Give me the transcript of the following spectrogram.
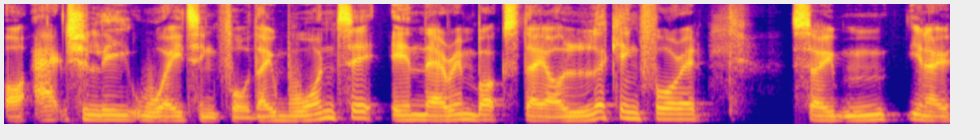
are actually waiting for. They want it in their inbox. They are looking for it. So, you know,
